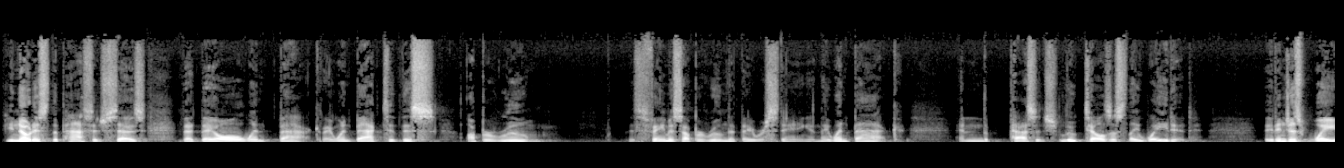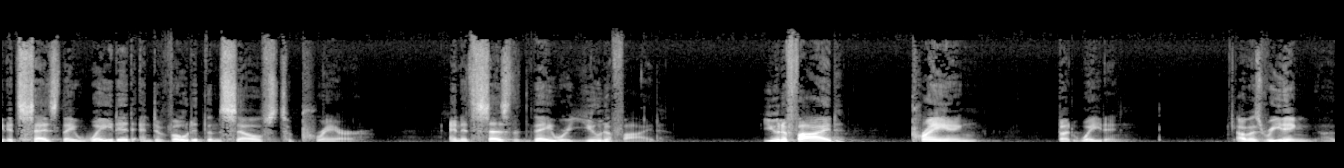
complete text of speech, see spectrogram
If you notice, the passage says that they all went back. They went back to this upper room, this famous upper room that they were staying in. They went back. And the passage, Luke tells us they waited. They didn't just wait, it says they waited and devoted themselves to prayer. And it says that they were unified. Unified, praying, but waiting. I was reading uh,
